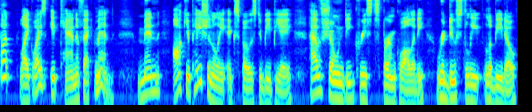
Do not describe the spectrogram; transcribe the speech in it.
but likewise, it can affect men men occupationally exposed to BPA have shown decreased sperm quality, reduced libido,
